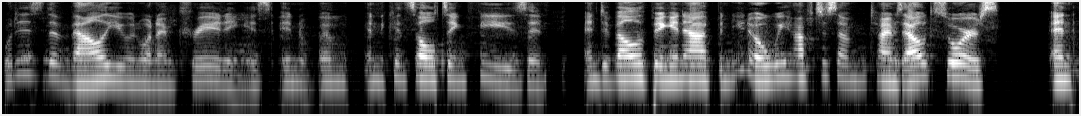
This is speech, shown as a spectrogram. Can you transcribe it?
what is the value in what I'm creating? Is in in, in consulting fees and and developing an app, and you know we have to sometimes outsource. And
